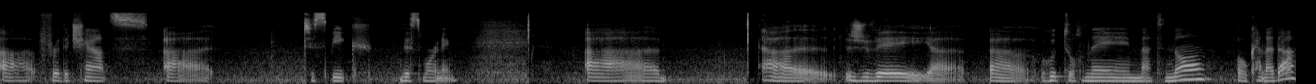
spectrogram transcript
uh, for the chance uh, to speak this morning. Uh, euh, je vais euh, retourner maintenant au Canada,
